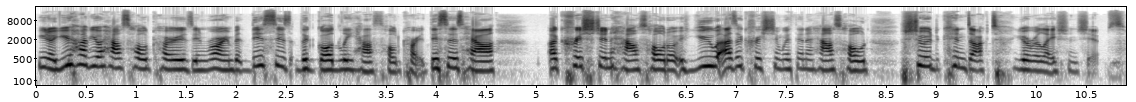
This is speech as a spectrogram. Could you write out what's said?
you know, you have your household codes in Rome, but this is the godly household code. This is how a Christian household or you as a Christian within a household should conduct your relationships.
